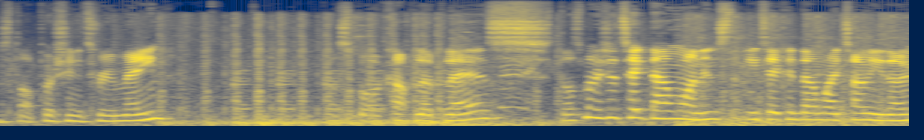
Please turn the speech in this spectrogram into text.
Let's start pushing through main. I'll spot a couple of players. Does manage to take down one. Instantly taken down by Tony, though.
